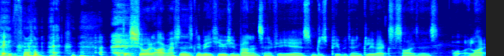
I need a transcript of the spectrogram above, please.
yeah. Surely, I imagine there's going to be a huge imbalance in a few years from just people doing glute exercises, or like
